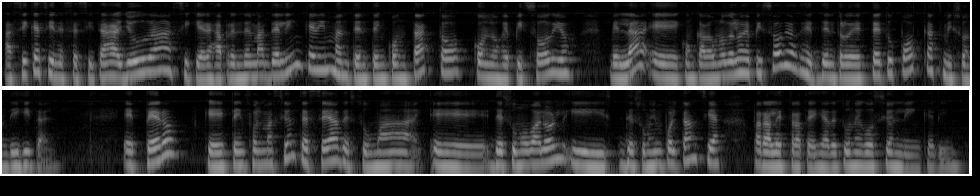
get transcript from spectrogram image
Así que si necesitas ayuda, si quieres aprender más de LinkedIn, mantente en contacto con los episodios ¿verdad? Eh, con cada uno de los episodios dentro de este tu podcast Misión Digital. Espero que esta información te sea de suma eh, de sumo valor y de suma importancia para la estrategia de tu negocio en LinkedIn.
